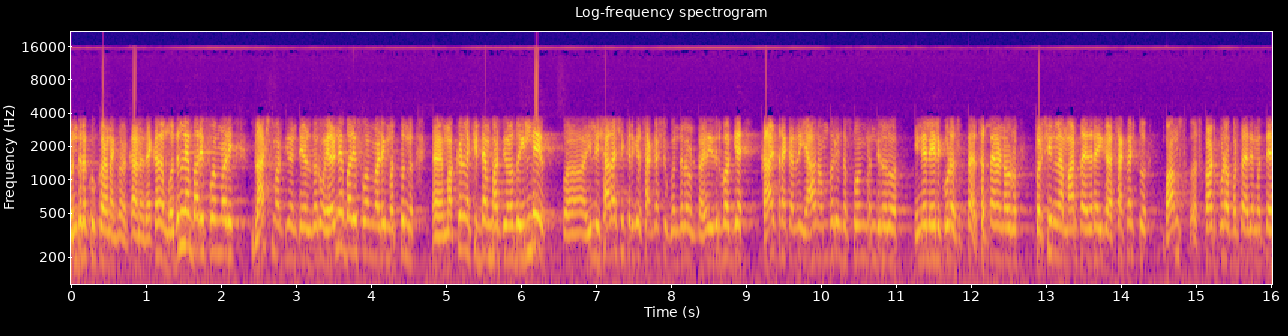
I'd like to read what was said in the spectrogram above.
ಗೊಂದಲಕ್ಕೂ ಕಾರಣ ಕಾರಣ ಯಾಕಂದ್ರೆ ಮೊದಲನೇ ಬಾರಿ ಫೋನ್ ಮಾಡಿ ಬ್ಲಾಸ್ಟ್ ಮಾಡ್ತೀವಿ ಅಂತ ಹೇಳಿದ್ರು ಎರಡನೇ ಬಾರಿ ಫೋನ್ ಮಾಡಿ ಮತ್ತೊಂದು ಮಕ್ಕಳನ್ನ ಕಿಡ್ನಾಪ್ ಮಾಡ್ತೀವಿ ಅನ್ನೋದು ಇಲ್ಲೇ ಇಲ್ಲಿ ಶಾಲಾ ಶಿಕ್ಷಕರಿಗೆ ಸಾಕಷ್ಟು ಗೊಂದಲ ಉಂಟಾಗಿದೆ ಇದ್ರ ಬಗ್ಗೆ ಕಾಲ್ ಟ್ರ್ಯಾಕ್ ಅಂದ್ರೆ ಯಾವ ನಂಬರ್ ಇಂದ ಫೋನ್ ಬಂದಿರೋದು ಹಿನ್ನೆಲೆಯಲ್ಲಿ ಕೂಡ ಸತ್ಯ- ಸತ್ಯನಾರಾಯಣ ಅವರು ಪರಿಶೀಲನೆ ಮಾಡ್ತಾ ಇದ್ದಾರೆ. ಈಗ ಸಾಕಷ್ಟು ಬಾಂಬ್ ಸ್ಕ್ವಾಡ್ ಕೂಡ ಬರ್ತಾ ಇದೆ ಮತ್ತೆ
